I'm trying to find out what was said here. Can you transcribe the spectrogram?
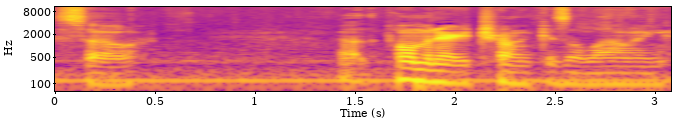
So uh, the pulmonary trunk is allowing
